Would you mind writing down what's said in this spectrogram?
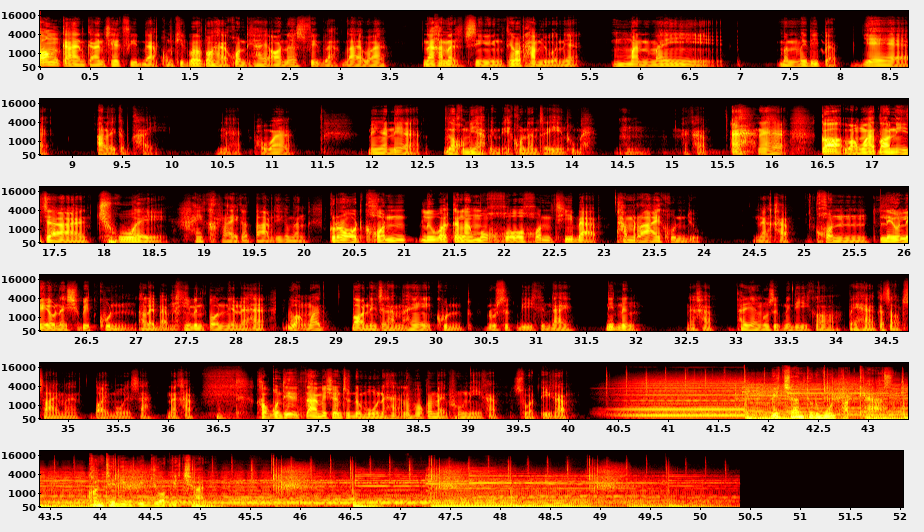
ต้องการการเช็คฟีดแบ็กผมคิดว่าเราต้องหาคนที่ให้ honest feedback ได้ว่าณขณะสิ่งที่เราทำอยู่กันเนี่ย มันไม่มันไม่ได้แบบแย่อะไรกับใครนะฮะเพราะว่าไม่งั้นเนี่ย เราก็ไม่อยากเป็นไอ้คนนั้นซะเองถูกไหมอืมนะครับอะนะฮะก็หวังว่าตอนนี้จะช่วยให้ใครก็ตามที่กำลังโกรธคนหรือว่ากำลังโมโหคนที่แบบทำร้ายคุณอยู่นะครับ คนเลวๆในชีวิตคุณอะไรแบบนี้เป็นต้นเนี่ยนะฮะหวังว่าตอนนี้จะทำให้คุณรู้สึกดีขึ้นได้นิดหนึ่งนะครับ ถ้ายังรู้สึกไม่ดีก็ไปหากระสอบทรายมาต่อยมวยซะนะครับ ขอบคุณที่ติดตาม Mission to the Moon นะฮะแล้วพบกันใหม่พรุ่งนี้ครับ สวัสดีครับ Mission to the Moon Podcast Continue with your mission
